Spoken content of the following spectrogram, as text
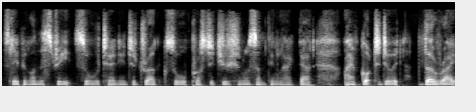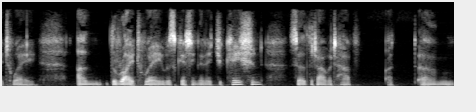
sleeping on the streets or turning to drugs or prostitution or something like that. I've got to do it the right way. And the right way was getting an education so that I would have a um,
